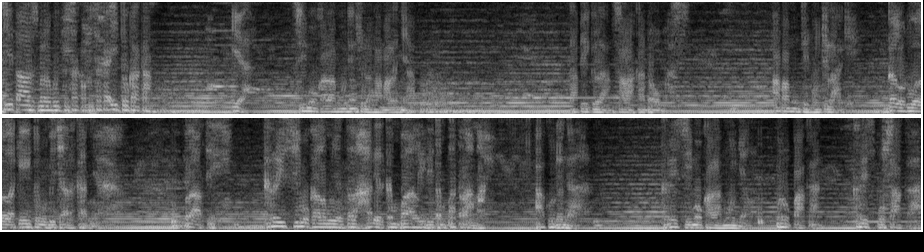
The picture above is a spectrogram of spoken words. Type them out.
kita harus merebut pusaka-pusaka itu, Kakang. Iya, Si Mukalamunyang sudah lama lenyap. Tapi gelang salah Kadomas. Apa mungkin muncul lagi? kalau dua lelaki itu membicarakannya, berarti keris Mukalamunyung telah hadir kembali di tempat ramai. Aku dengar keris Simo Kalamunyang merupakan keris pusaka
